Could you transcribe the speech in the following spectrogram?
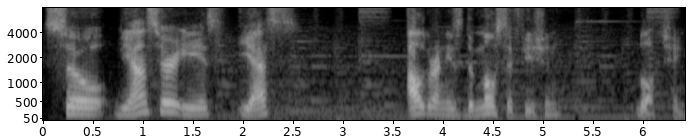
So the answer is yes, Algorand is the most efficient blockchain.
